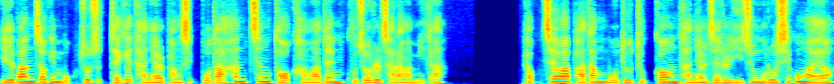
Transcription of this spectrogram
일반적인 목조 주택의 단열 방식보다 한층 더 강화된 구조를 자랑합니다. 벽체와 바닥 모두 두꺼운 단열재를 이중으로 시공하여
